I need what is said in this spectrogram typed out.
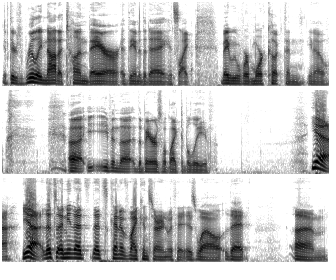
if there's really not a ton there at the end of the day it's like maybe we're more cooked than you know uh, even the the bears would like to believe. Yeah, yeah. That's I mean that's that's kind of my concern with it as well. That um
